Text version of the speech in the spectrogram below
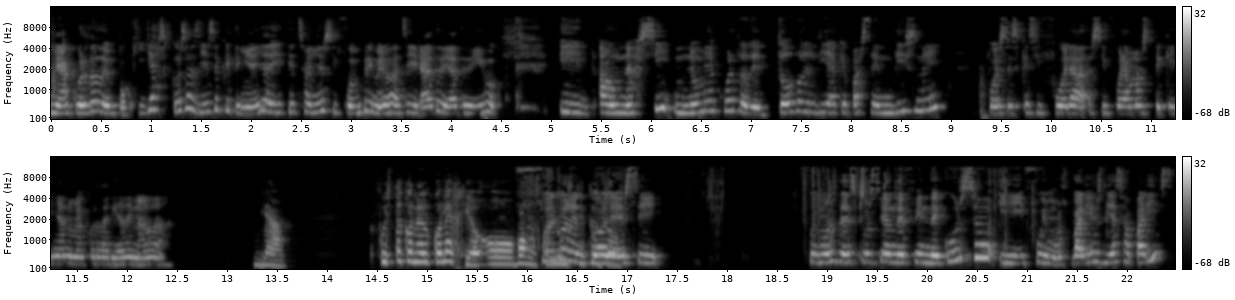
me acuerdo de poquillas cosas y eso que tenía ya 18 años y fue en primero bachillerato, ya te digo. Y aún así no me acuerdo de todo el día que pasé en Disney, pues es que si fuera, si fuera más pequeña no me acordaría de nada. Ya. ¿Fuiste con el colegio o vamos Fui con el con instituto? el cole, sí. Fuimos de excursión de fin de curso y fuimos varios días a París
